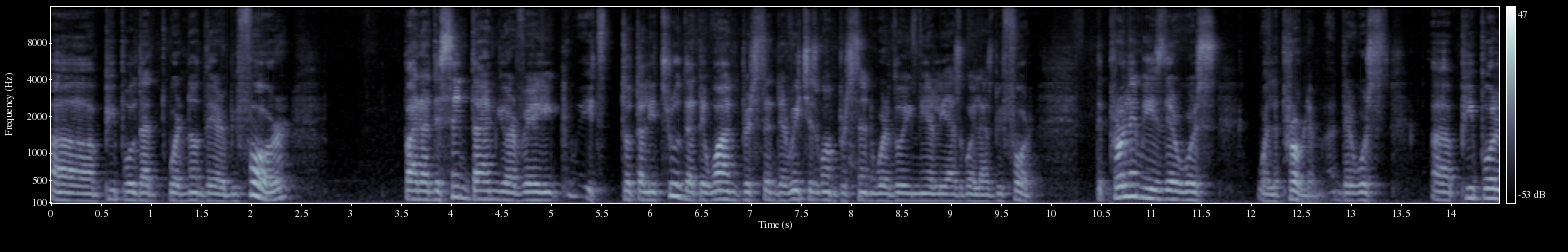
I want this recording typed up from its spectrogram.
uh, people that were not there before. But at the same time, you are very, it's totally true that the 1%, the richest 1%, were doing nearly as well as before. The problem is there was, well, the problem, there was uh, people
